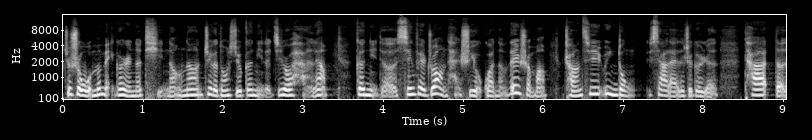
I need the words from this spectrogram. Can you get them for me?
就是我们每个人的体能呢，这个东西就跟你的肌肉含量、跟你的心肺状态是有关的。为什么长期运动下来的这个人，他的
